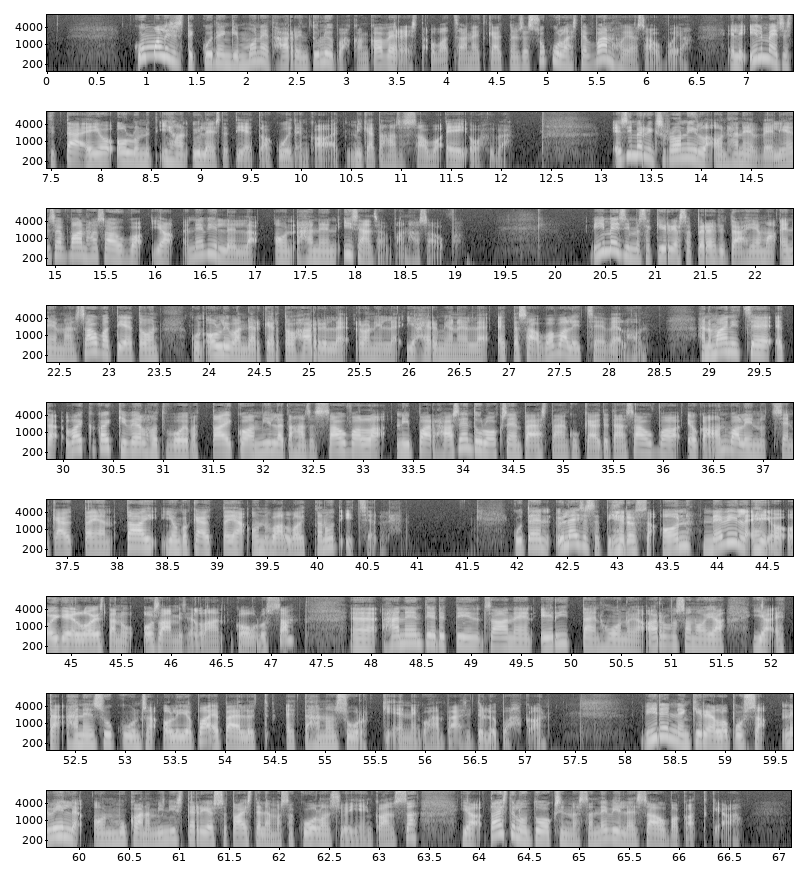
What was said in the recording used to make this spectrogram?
Kummallisesti kuitenkin monet Harrin tylypahkan kavereista ovat saaneet käyttöönsä sukulaisten vanhoja sauvoja. Eli ilmeisesti tämä ei ole ollut nyt ihan yleistä tietoa kuitenkaan, että mikä tahansa sauva ei ole hyvä. Esimerkiksi Ronilla on hänen veljensä vanha sauva ja Nevillellä on hänen isänsä vanha sauva. Viimeisimmässä kirjassa perehdytään hieman enemmän sauvatietoon, kun Ollivander kertoo Harrille, Ronille ja Hermionelle, että sauva valitsee velhon. Hän mainitsee, että vaikka kaikki velhot voivat taikoa millä tahansa sauvalla, niin parhaaseen tulokseen päästään, kun käytetään sauvaa, joka on valinnut sen käyttäjän tai jonka käyttäjä on valloittanut itselleen. Kuten yleisessä tiedossa on, Neville ei ole oikein loistanut osaamisellaan koulussa. Hänen tiedettiin saaneen erittäin huonoja arvosanoja ja että hänen sukunsa oli jopa epäillyt, että hän on surkki ennen kuin hän pääsi tylypahkaan. Viidennen kirjan lopussa Neville on mukana ministeriössä taistelemassa kuolonsyöjien kanssa ja taistelun tuoksinnassa Neville sauva katkeaa.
